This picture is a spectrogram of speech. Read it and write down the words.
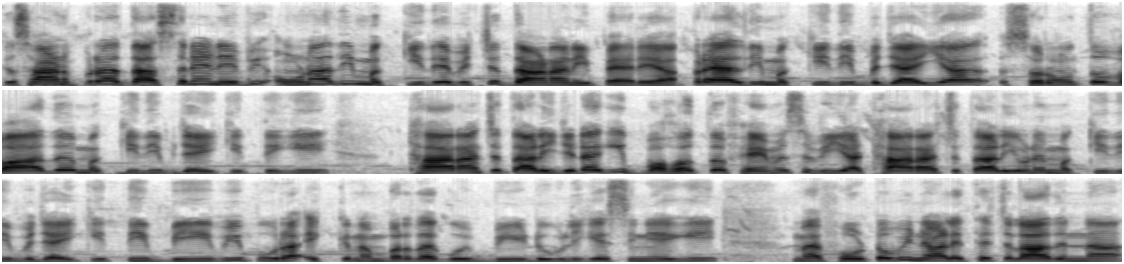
ਕਿਸਾਨ ਭਰਾ ਦੱਸ ਰਹੇ ਨੇ ਵੀ ਉਹਨਾਂ ਦੀ ਮੱਕੀ ਦੇ ਵਿੱਚ ਦਾਣਾ ਨਹੀਂ ਪੈ ਰਿਹਾ। ਅਪ੍ਰੈਲ ਦੀ ਮੱਕੀ ਦੀ ਬਜਾਈ ਆ, ਸਰੋਂ ਤੋਂ ਬਾਅਦ ਮੱਕੀ ਦੀ ਬਜਾਈ ਕੀਤੀ ਗਈ। 1844 ਜਿਹੜਾ ਕਿ ਬਹੁਤ ਫੇਮਸ ਵੀ ਆ 1844 ਉਹਨੇ ਮੱਕੀ ਦੀ ਬਜਾਈ ਕੀਤੀ। ਬੀ ਵੀ ਪੂਰਾ ਇੱਕ ਨੰਬਰ ਦਾ ਕੋਈ ਬੀ ਡੁਪਲੀਕੇਸੀ ਨਹੀਂ ਹੈਗੀ। ਮੈਂ ਫੋਟੋ ਵੀ ਨਾਲ ਇੱਥੇ ਚਲਾ ਦਿੰਨਾ,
